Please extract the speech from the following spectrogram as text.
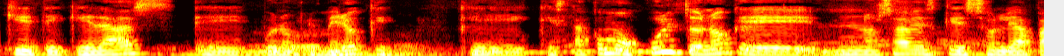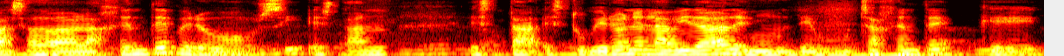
que te quedas, eh, bueno, primero que, que, que está como oculto, ¿no? Que no sabes que eso le ha pasado a la gente, pero sí, están, está, estuvieron en la vida de, de mucha gente que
